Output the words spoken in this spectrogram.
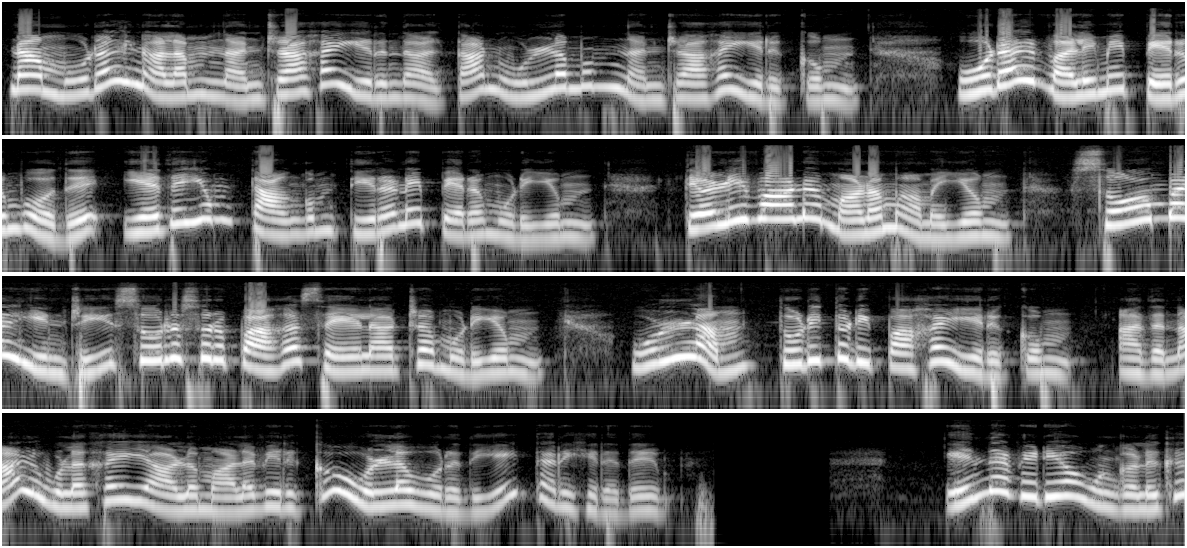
நம் உடல் நலம் நன்றாக இருந்தால்தான் உள்ளமும் நன்றாக இருக்கும். உடல் வலிமை பெறும்போது எதையும் தாங்கும் திறனை பெற முடியும். தெளிவான மனம் அமையும். சோம்பல் இன்றி சுறுசுறுப்பாக செயலாற்ற முடியும். உள்ளம் துடிதுடிப்பாக இருக்கும். அதனால் உலகை ஆளும் அளவிற்கு உள்ள உறுதியை தருகிறது. இந்த வீடியோ உங்களுக்கு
